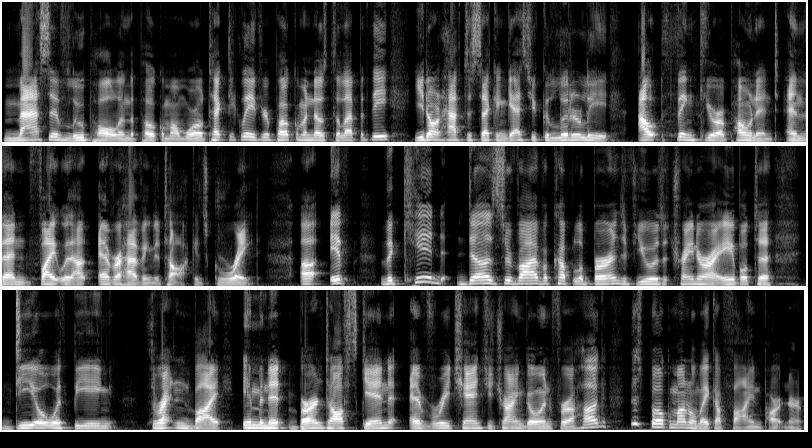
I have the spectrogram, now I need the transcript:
massive loophole in the Pokemon world. Technically, if your Pokemon knows telepathy, you don't have to second guess. You could literally outthink your opponent and then fight without ever having to talk. It's great. Uh, if the kid does survive a couple of burns, if you as a trainer are able to deal with being threatened by imminent burnt off skin every chance you try and go in for a hug, this Pokemon will make a fine partner.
